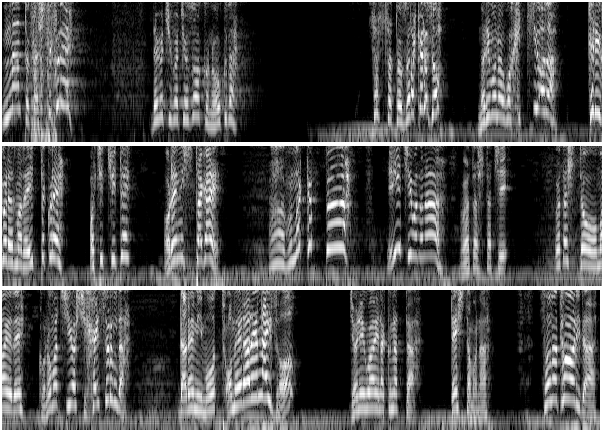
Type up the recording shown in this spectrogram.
なんとかしてくれ。出口は貯蔵庫の奥だ。さっさとずらかるぞ。乗り物は必要だ。カリゴラスまで行ってくれ。落ち着いて。俺に従え。危なかった。いいチームだな。私たち。私とお前でこの街を支配するんだ。誰にも止められないぞ。ジョニーはいなくなった。でしたもな。その通りだ。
